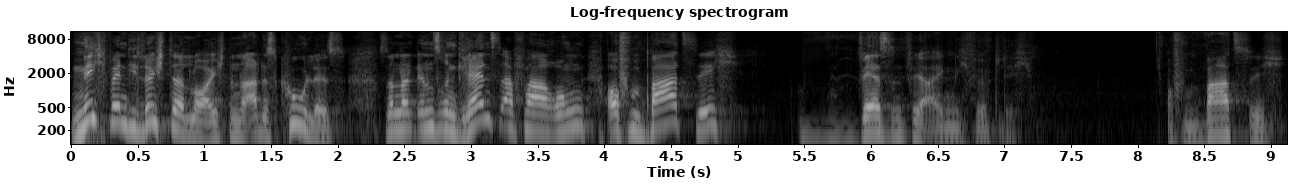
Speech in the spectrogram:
nicht wenn die Lichter leuchten und alles cool ist, sondern in unseren Grenzerfahrungen offenbart sich, wer sind wir eigentlich wirklich? Offenbart sich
